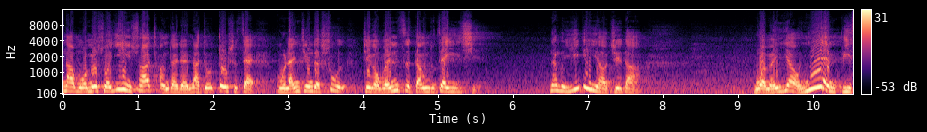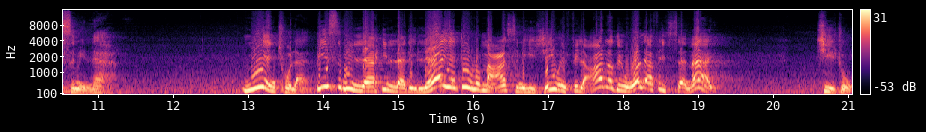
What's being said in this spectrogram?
那我们说印刷厂的人，那都都是在古兰经的数这个文字当中在一起。那么一定要知道，我们要念比斯米拉。念出来，比斯米拉希来的，来也都是马斯米希，因为飞了阿拉对我俩飞什么？记住，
